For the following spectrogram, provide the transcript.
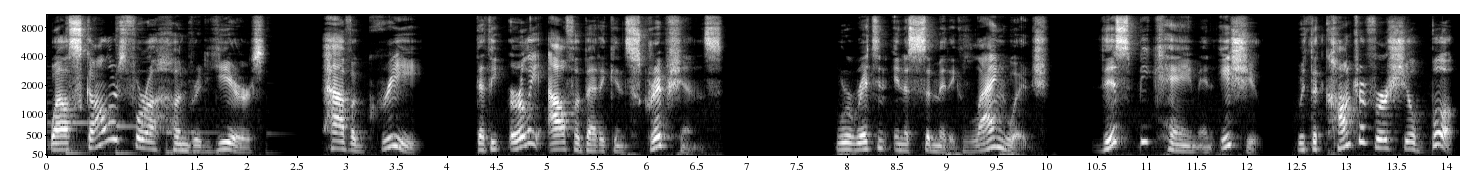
While scholars for a hundred years have agreed that the early alphabetic inscriptions were written in a Semitic language, this became an issue with the controversial book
